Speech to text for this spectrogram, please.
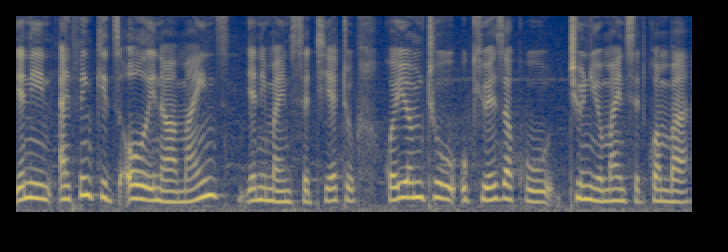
yani i think its all in our minds yani mindset yetu. Kwa hiyo mtu ukiweza kutune your mindset kwamba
